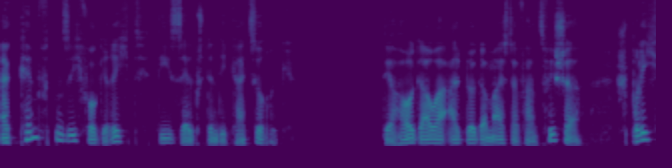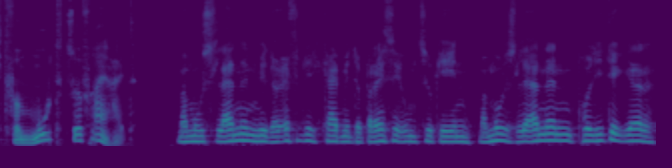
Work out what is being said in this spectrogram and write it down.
erkämpften sich vor Gericht die Selbstständigkeit zurück. Der Horgauer Altbürgermeister Franz Fischer spricht vom Mut zur Freiheit. Man muss lernen, mit der Öffentlichkeit, mit der Presse umzugehen. Man muss lernen, Politiker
